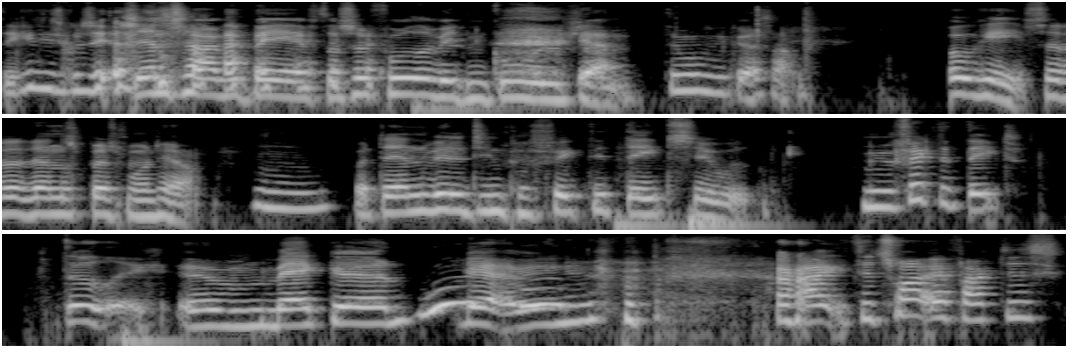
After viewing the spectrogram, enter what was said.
det kan diskuteres. Den tager vi bagefter, så fodrer vi den gode ulv Ja, det må vi gøre sammen. Okay, så er der et andet spørgsmål her. Mm. Hvordan vil din perfekte date se ud? Min perfekte date. Det ved jeg ikke. Øhm, Megan. ja, er enige? Nej, det tror jeg faktisk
